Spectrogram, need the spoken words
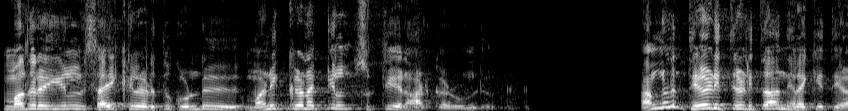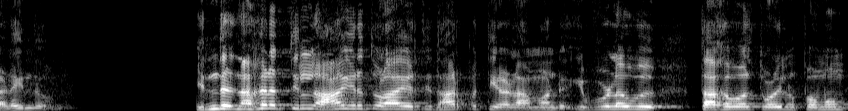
மதுரையில் சைக்கிள் எடுத்துக்கொண்டு மணிக்கணக்கில் சுற்றிய நாட்கள் உண்டு. நாங்களும் தேடி தேடித்தான் இலக்கியத்தை அடைந்தோம். இந்த நகரத்தில் ஆயிரத்தி தொள்ளாயிரத்தி நாற்பத்தி ஏழாம் ஆண்டு இவ்வளவு தகவல் தொழில்நுட்பமும்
